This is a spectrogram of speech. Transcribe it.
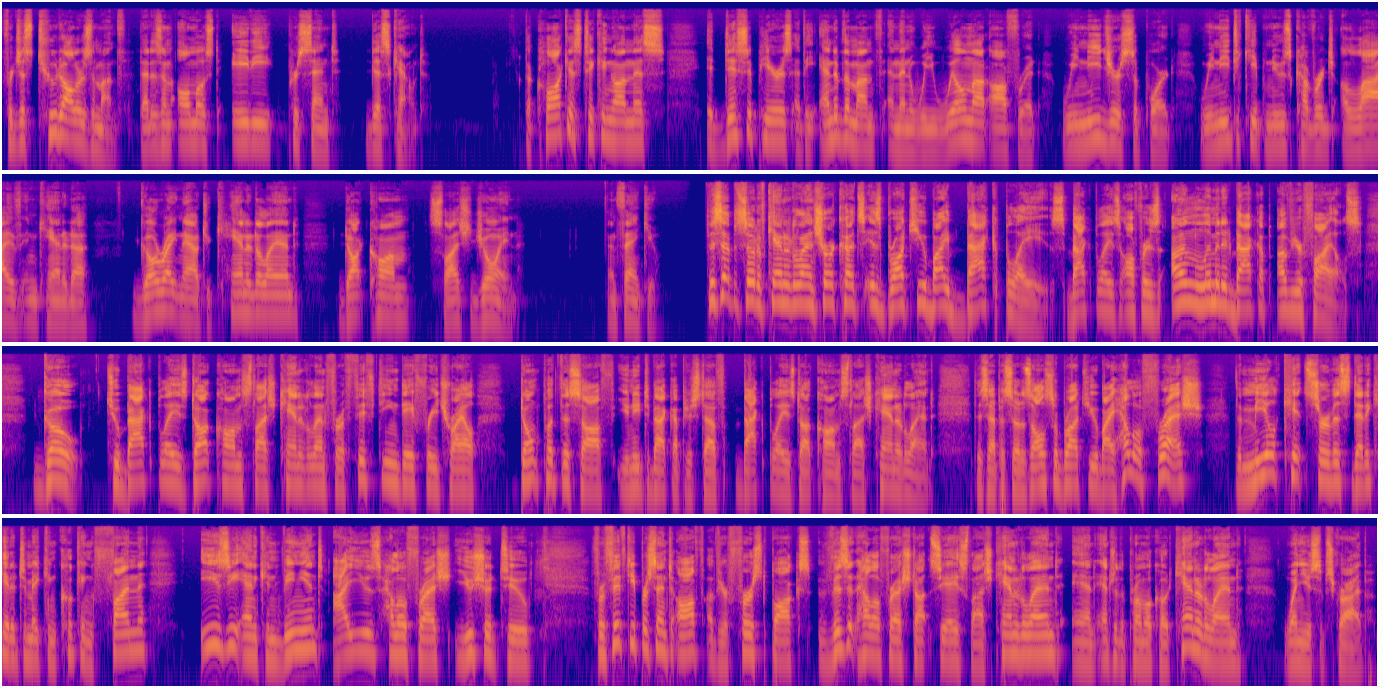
for just $2 a month. That is an almost 80% discount. The clock is ticking on this. It disappears at the end of the month, and then we will not offer it. We need your support. We need to keep news coverage alive in Canada. Go right now to canadaland.com slash join. And thank you. This episode of Canadaland Shortcuts is brought to you by Backblaze. Backblaze offers unlimited backup of your files. Go to backblaze.com slash Canadaland for a 15-day free trial. Don't put this off. You need to back up your stuff. Backblaze.com slash Canadaland. This episode is also brought to you by HelloFresh, the meal kit service dedicated to making cooking fun, easy, and convenient. I use HelloFresh. You should too. For 50% off of your first box, visit HelloFresh.ca slash Canadaland and enter the promo code Canadaland when you subscribe.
